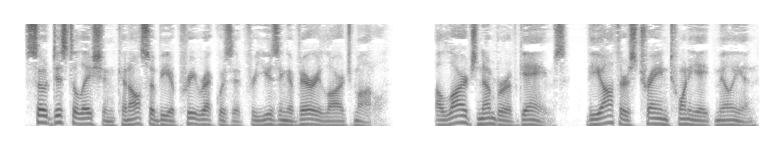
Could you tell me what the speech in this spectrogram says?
So, distillation can also be a prerequisite for using a very large model. A large number of games, the authors trained 28 million,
